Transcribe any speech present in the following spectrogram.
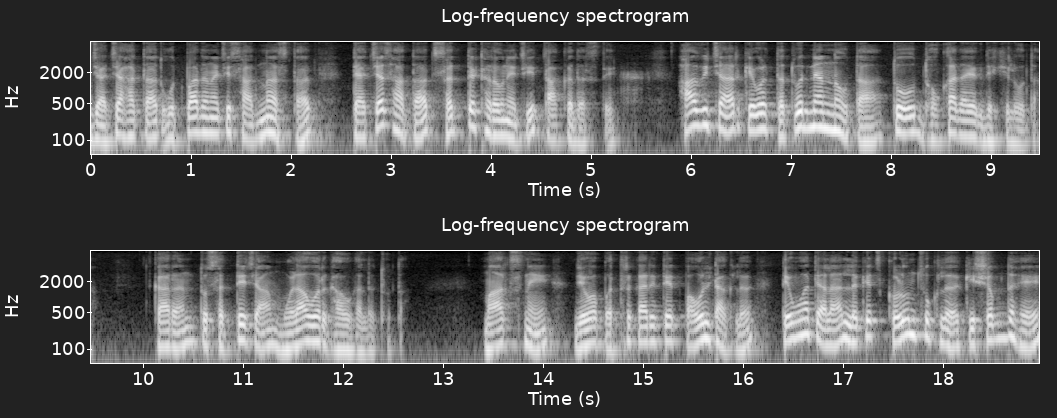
ज्याच्या हातात उत्पादनाची साधनं असतात त्याच्याच हातात सत्य ठरवण्याची ताकद असते. हा विचार केवळ तत्त्वज्ञान नव्हता तो धोकादायक देखील होता. कारण तो सत्तेच्या मुळावर घाव घालत होता. मार्क्सने जेव्हा पत्रकारितेत पाऊल टाकलं तेव्हा त्याला लगेच कळून चुकलं की शब्द हे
